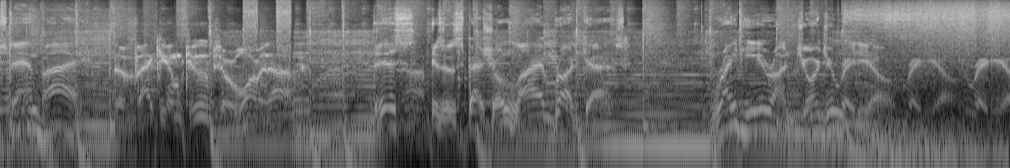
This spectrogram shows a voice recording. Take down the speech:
Stand by. The vacuum tubes are warming up. This is a special live broadcast right here on Georgia Radio. Radio, radio.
